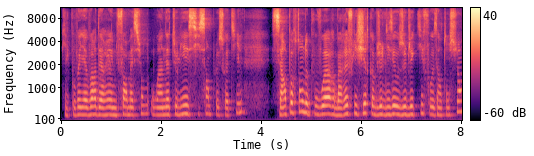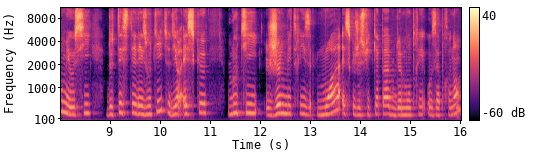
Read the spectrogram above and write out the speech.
qu'il pouvait y avoir derrière une formation ou un atelier, si simple soit-il. C'est important de pouvoir bah, réfléchir, comme je le disais, aux objectifs, aux intentions, mais aussi de tester les outils, de se dire est-ce que l'outil, je le maîtrise moi Est-ce que je suis capable de le montrer aux apprenants?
